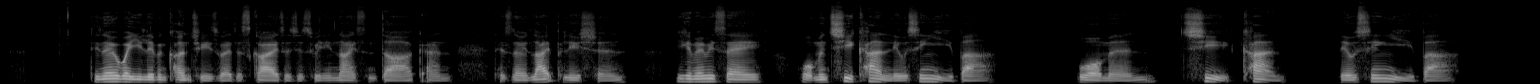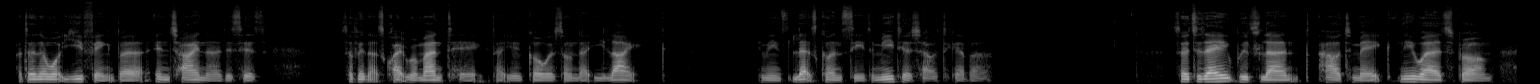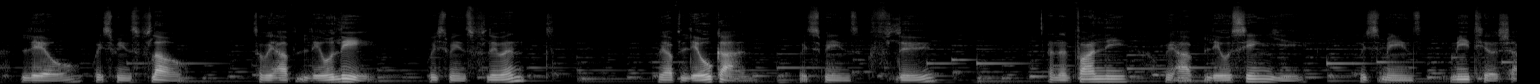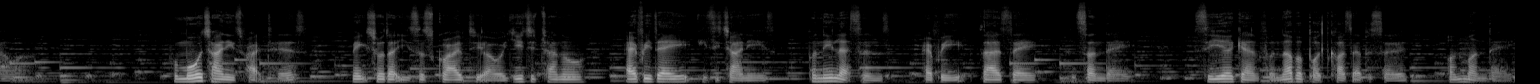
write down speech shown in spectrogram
do you know where you live in countries where the skies are just really nice and dark and there's no light pollution? You can maybe say 我们去看流星雨吧。我们去看流星雨吧。I don't know what you think, but in China, this is something that's quite romantic that you go with someone that you like. It means let's go and see the meteor shower together. So today we've learned how to make new words from liu, which means flow. So we have liu li, which means fluent. We have liu gan, which means flu. And then finally, we have liu xing yu, which means meteor shower. For more Chinese practice, make sure that you subscribe to our YouTube channel, Everyday Easy Chinese, for new lessons every Thursday and Sunday. See you again for another podcast episode on Monday.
